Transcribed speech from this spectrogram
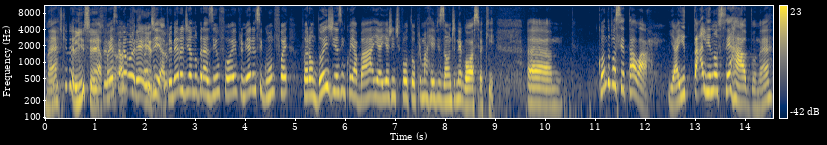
Né? Gente, que delícia é, isso. Foi esse meu primeiro isso. dia. Primeiro dia no Brasil foi, primeiro e o segundo foi, foram dois dias em Cuiabá e aí a gente voltou para uma revisão de negócio aqui. Quando você está lá, e aí está ali no Cerrado, né?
